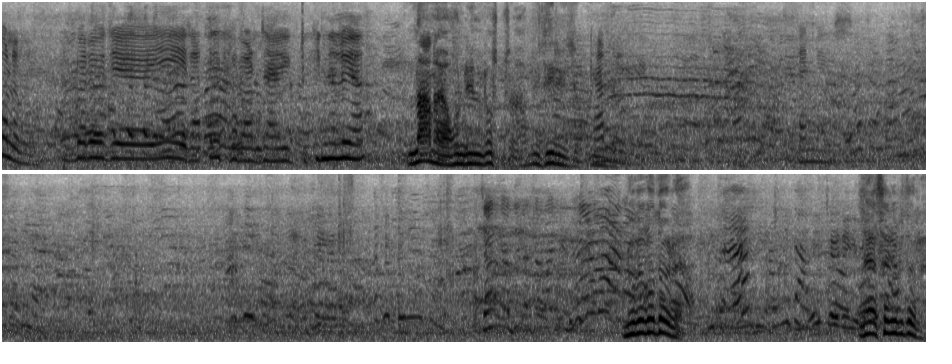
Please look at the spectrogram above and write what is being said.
করলে ওই যে এই রাতের খাবার একটু কিনে লইয়া। না না এখন নীল নষ্ট আপনি দেরি হয়ে হয়েছে। নুকে কত করে? লেসারির ভিতরে।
